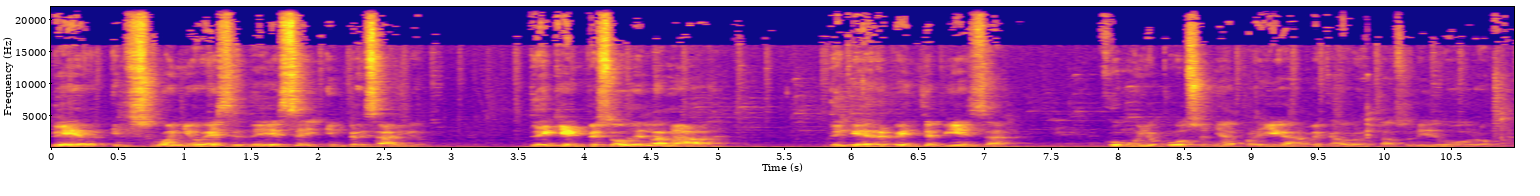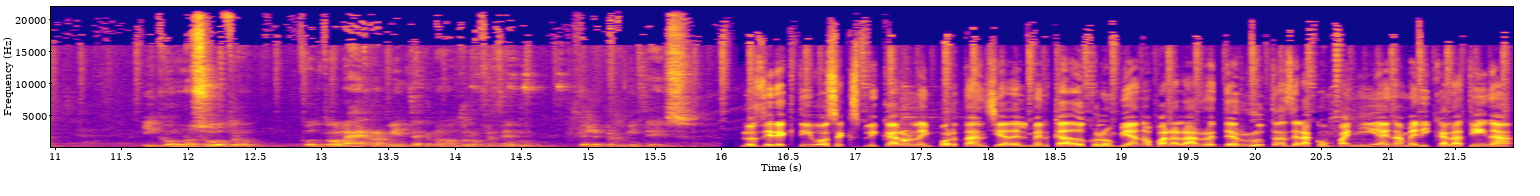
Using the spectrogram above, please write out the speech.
ver el sueño ese de ese empresario, de que empezó de la nada, de que de repente piensa, ¿cómo yo puedo soñar para llegar al mercado de los Estados Unidos o Europa? Y con nosotros, con todas las herramientas que nosotros ofrecemos, que le permite eso. Los directivos explicaron la importancia del mercado colombiano para la red de rutas de la compañía en América Latina,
